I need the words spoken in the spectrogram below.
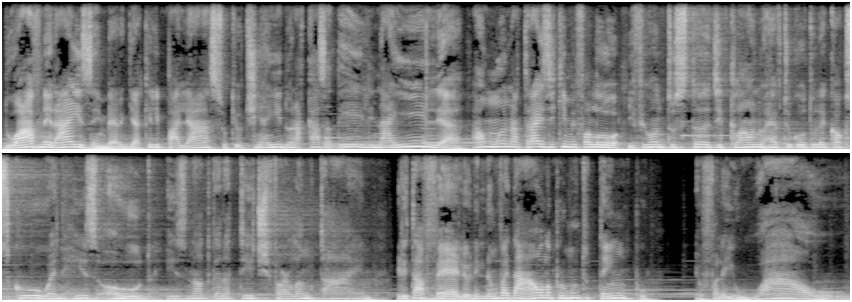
do Avner Eisenberg, aquele palhaço que eu tinha ido na casa dele, na ilha, há um ano atrás e que me falou: If you want to study clown, you have to go to Lecoq School and he's old. He's not gonna teach for a long time. Ele tá velho, ele não vai dar aula por muito tempo. Eu falei: Uau,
